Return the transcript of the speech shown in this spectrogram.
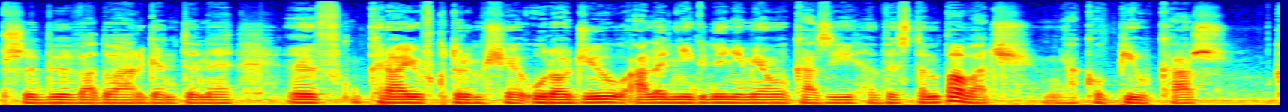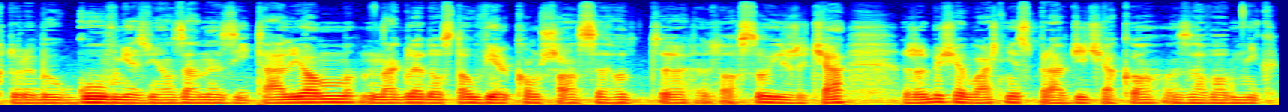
przybywa do Argentyny w kraju, w którym się urodził, ale nigdy nie miał okazji występować jako piłkarz który był głównie związany z Italią, nagle dostał wielką szansę od e, losu i życia, żeby się właśnie sprawdzić jako zawodnik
